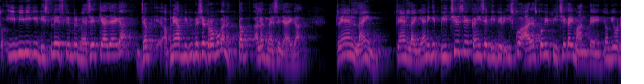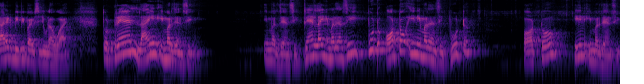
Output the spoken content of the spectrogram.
तो ईबीवी की डिस्प्ले स्क्रीन पर मैसेज क्या जाएगा? जब अपने आप बीपी प्रेशर ड्रॉप होगा ना, तब अलग मैसेज आएगा। ट्रेन लाइन ट्रेन लाइन, यानी कि पीछे से कहीं से बीपी, इसको आरएस को भी पीछे का ही मानते हैं, क्योंकि वो डायरेक्ट बीपी पाइप से जुड़ा हुआ है। तो train line emergency emergency train line emergency, put auto in emergency, put auto in emergency.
